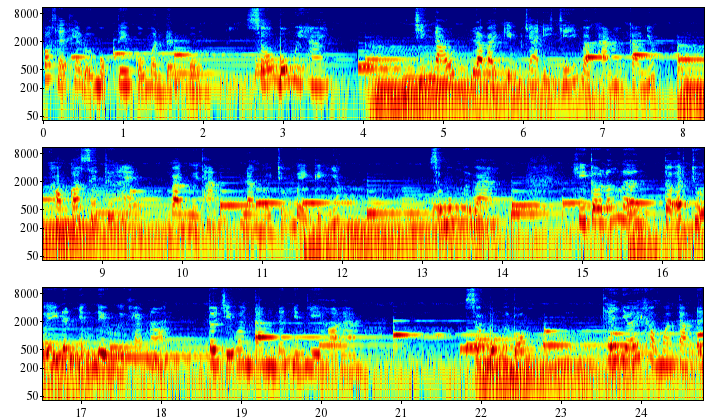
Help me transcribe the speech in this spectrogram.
Có thể theo đuổi mục tiêu của mình đến cùng. Số 42 Chiến đấu là bài kiểm tra ý chí và khả năng cao nhất. Không có xếp thứ hạng Và người thắng là người chuẩn bị kỹ nhất. Số 43 Khi tôi lớn lên, tôi ít chú ý đến những điều người khác nói. Tôi chỉ quan tâm đến những gì họ làm. Số 44 Thế giới không quan tâm đến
